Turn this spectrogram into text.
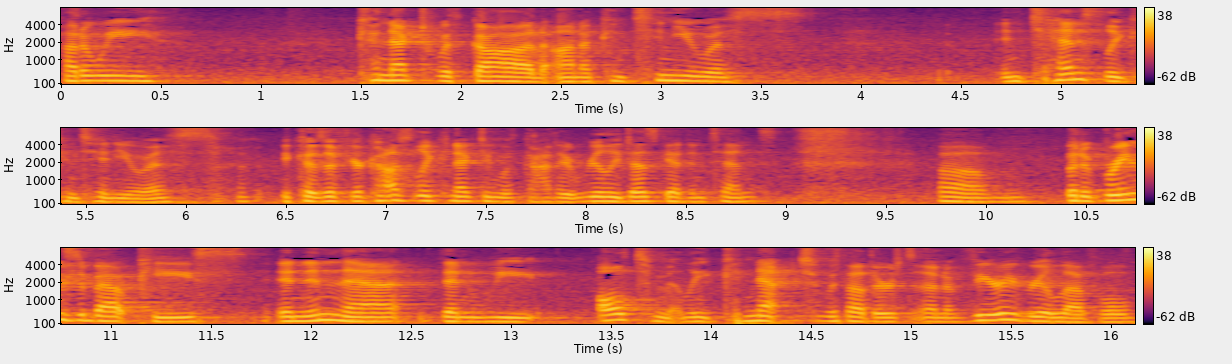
How do we connect with God on a continuous, intensely continuous? Because if you're constantly connecting with God, it really does get intense. Um, but it brings about peace, and in that, then we ultimately connect with others on a very real level,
